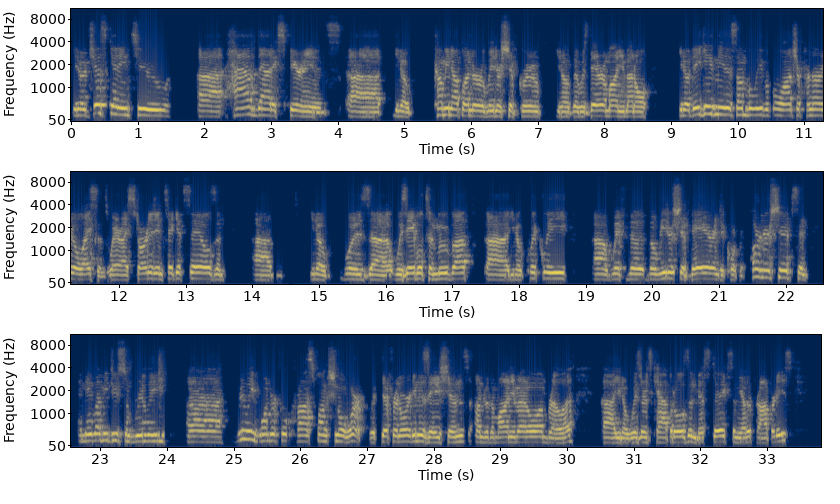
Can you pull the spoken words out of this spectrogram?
you know, just getting to uh, have that experience, uh, you know, coming up under a leadership group, you know, that was there a monumental, you know, they gave me this unbelievable entrepreneurial license where I started in ticket sales and, um, you know, was uh, was able to move up, uh, you know, quickly uh, with the the leadership there into corporate partnerships, and and they let me do some really uh, really wonderful cross functional work with different organizations under the Monumental umbrella. Uh, you know, Wizards, Capitals, and Mystics, and the other properties,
